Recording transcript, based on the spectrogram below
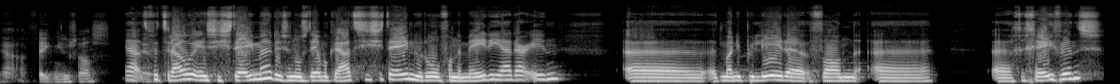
ja, fake news was. Ja, het vertrouwen in systemen, dus in ons democratische systeem, de rol van de media daarin. het manipuleren van gegevens,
